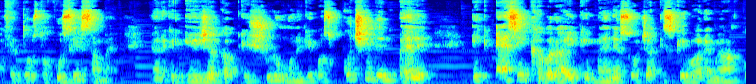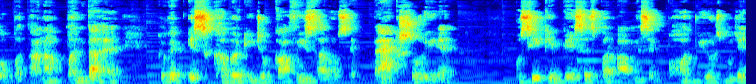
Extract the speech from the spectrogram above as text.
और फिर दोस्तों, उसी समय, यानी कि एशिया कप के शुरू होने के बस कुछ ही दिन पहले एक ऐसी खबर आई कि मैंने सोचा इसके बारे में आपको बताना बनता है, क्योंकि इस खबर की जो काफ़ी सालों से बैक स्टोरी है, उसी की बेसिस पर आप में से बहुत व्यूअर्स मुझे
